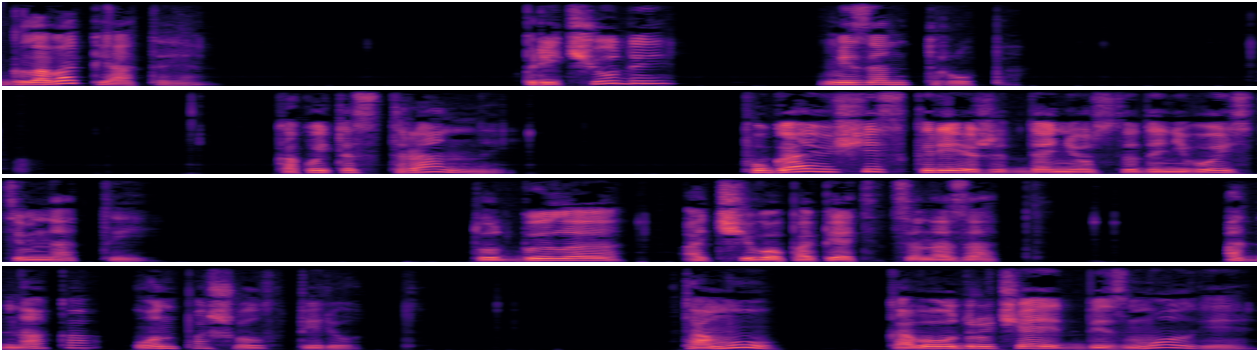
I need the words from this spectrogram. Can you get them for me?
Глава пятая. Причуды мизантропа. Какой-то странный, пугающий скрежет донесся до него из темноты. Тут было от чего попятиться назад. Однако он пошел вперед. Тому, кого удручает безмолвие,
